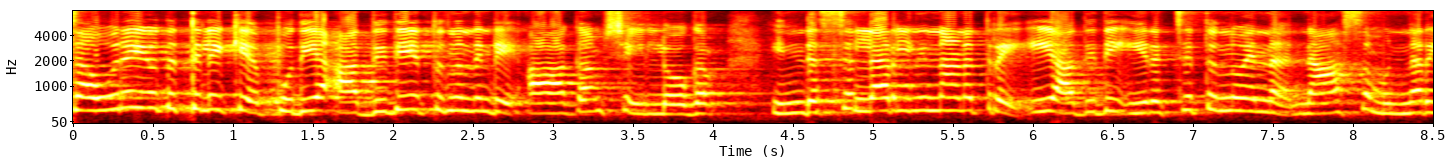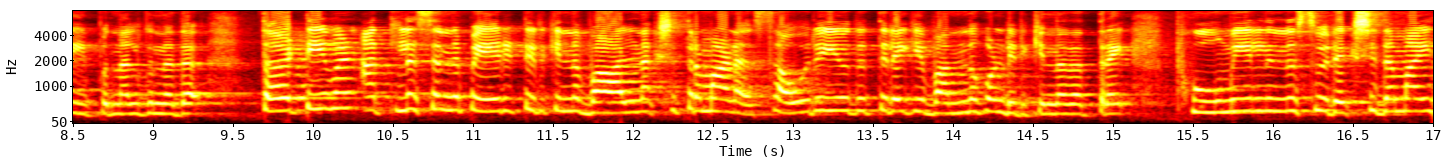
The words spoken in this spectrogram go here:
സൗരയൂഥത്തിലേക്ക് പുതിയ അതിഥി എത്തുന്നതിന്റെ ആകാംക്ഷയിൽ ലോകം ഇൻഡസ്റ്റെല്ലാറിൽ നിന്നാണത്രേ ഈ അതിഥി ഇരച്ചെത്തുന്നുവെന്ന് നാസ മുന്നറിയിപ്പ് നൽകുന്നത്. തേർട്ടി വൺ അറ്റ്ലസ് എന്ന് പേരിട്ടിരിക്കുന്ന വാൽനക്ഷത്രമാണ് സൗരയൂഥത്തിലേക്ക് വന്നുകൊണ്ടിരിക്കുന്നതത്രേ. ഭൂമിയിൽ നിന്ന് സുരക്ഷിതമായി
